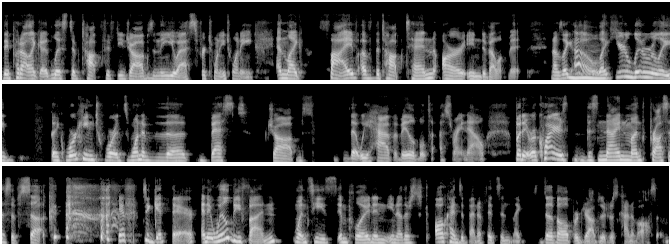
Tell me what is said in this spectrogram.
they put out like a list of top 50 jobs in the US for 2020 and like 5 of the top 10 are in development. And I was like, "Oh, Mhm. like you're literally like working towards one of the best jobs that we have available to us right now. But it requires this nine month process of suck Yep. to get there. And it will be fun once he's employed. And, you know, there's all kinds of benefits and like developer jobs are just kind of awesome.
